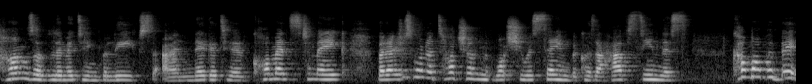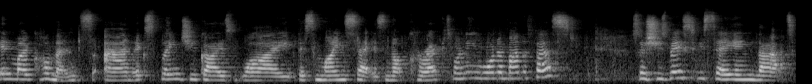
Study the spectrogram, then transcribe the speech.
tons of limiting beliefs and negative comments to make, but I just want to touch on what she was saying because I have seen this come up a bit in my comments and explain to you guys why this mindset is not correct when you want to manifest. So she's basically saying that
